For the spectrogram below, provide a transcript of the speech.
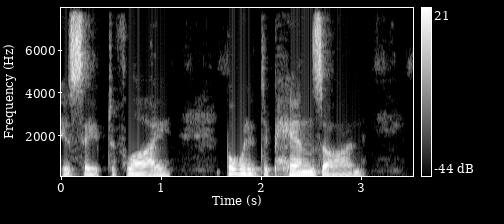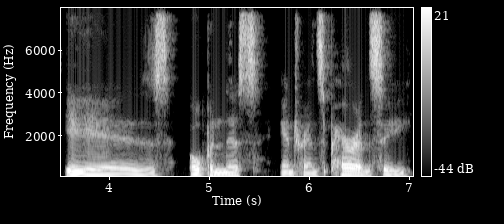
is safe to fly. But what it depends on is openness and transparency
